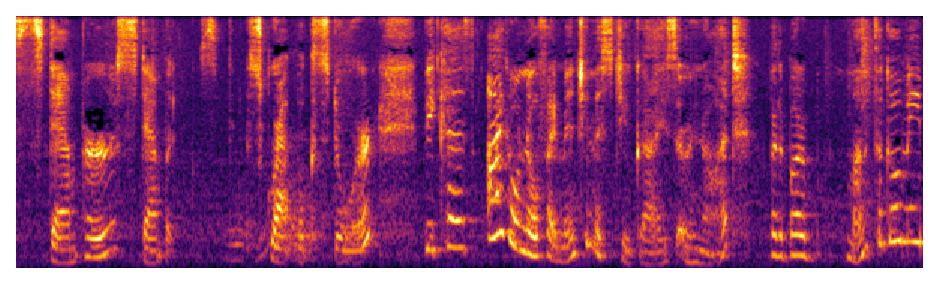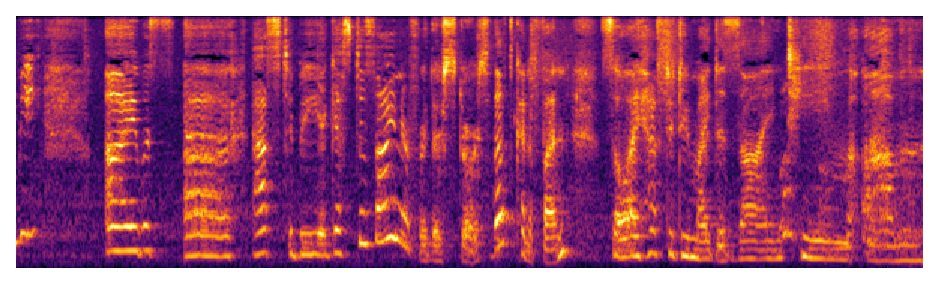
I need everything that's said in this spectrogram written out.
Stampers, Stamp scrapbook store because I don't know if I mentioned this to you guys or not, but about a month ago maybe, I was uh, asked to be a guest designer for their store, so that's kind of fun. So I have to do my design team um,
